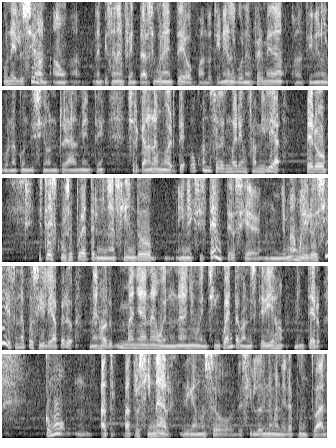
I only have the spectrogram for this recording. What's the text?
una ilusión. La empiezan a enfrentar seguramente o cuando tienen alguna enfermedad, o cuando tienen alguna condición realmente cercana a la muerte, o cuando se les muere un familiar. Pero este discurso puede terminar siendo inexistente. O sea, yo me voy a morir hoy, sí, es una posibilidad, pero mejor mañana o en un año o en 50, cuando esté viejo, me entero. ¿Cómo patrocinar, digamos, o decirlo de una manera puntual,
